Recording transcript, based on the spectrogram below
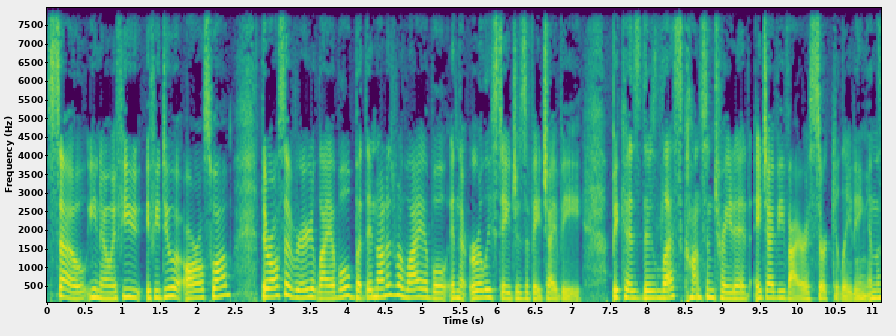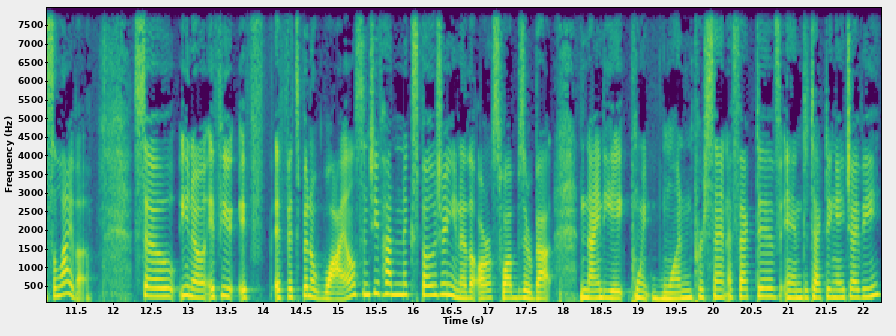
So, you know, if you if you do an oral swab, they're also very reliable, but they're not as reliable in the early stages of HIV because there's less concentrated HIV virus circulating in the saliva. So, you know, if you if if it's been a while since you've had an exposure, you know, the oral swabs are about 98.1% effective in detecting HIV.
